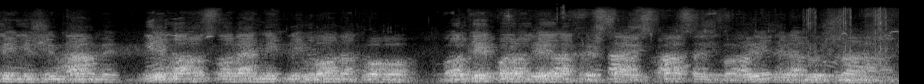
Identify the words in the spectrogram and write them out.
Ти між жінками, і благословенний плід лона Твого, бо ти породила Христа і Спаса, і Збавителя душ наших.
